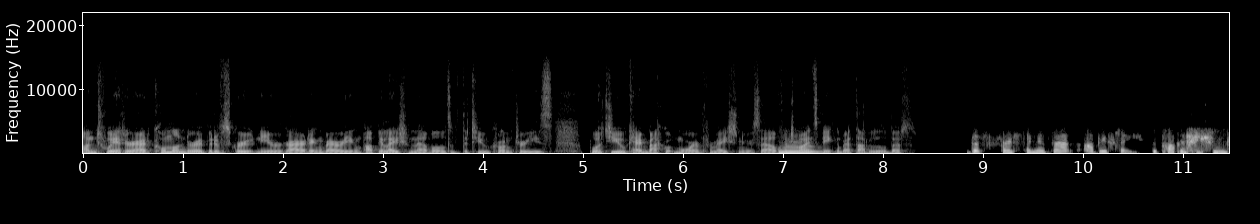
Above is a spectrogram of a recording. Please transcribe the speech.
on Twitter had come under a bit of scrutiny regarding varying population levels of the two countries, but you came back with more information yourself. Would you mind speaking about that a little bit? The first thing is that obviously the population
